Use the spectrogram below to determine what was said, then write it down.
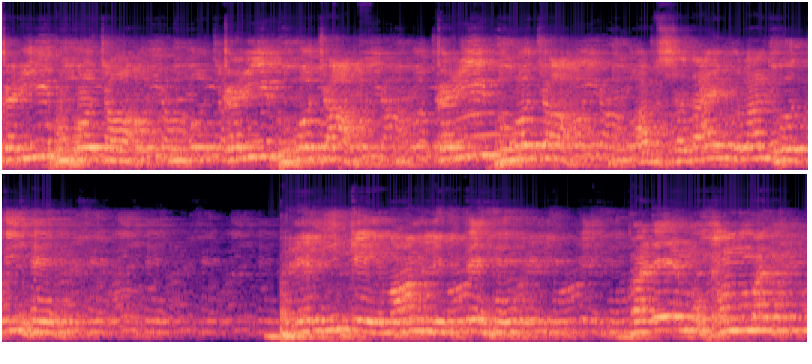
قریب ہو جا، قریب ہو جا، قریب ہو جا۔ اب صدائیں بلند ہوتی ہیں۔ بریلی کے امام لکھتے ہیں، بڑے محمد،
